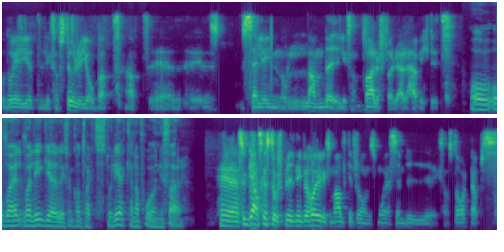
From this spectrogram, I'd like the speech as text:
Och då är det ju ett liksom, större jobb att, att eh, sälja in och landa i liksom, varför är det här viktigt. Och, och vad, vad ligger liksom kontraktstorlekarna på ungefär? Eh, så ganska stor spridning. Vi har ju liksom allt ifrån små SMB liksom startups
